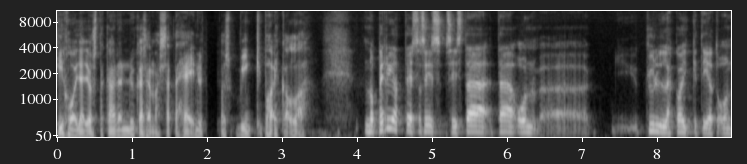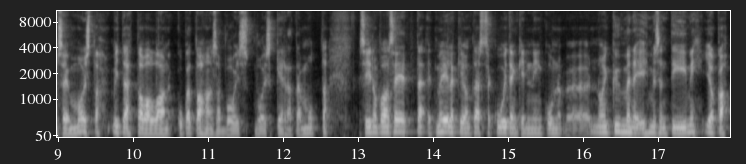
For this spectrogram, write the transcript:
hihoja, josta käydään nykäsemässä, että hei, nyt olisi vinkki paikallaan? No periaatteessa siis, siis tämä on äh, kyllä kaikki tieto on semmoista, mitä tavallaan kuka tahansa voisi vois kerätä, mutta siinä on vaan se, että, että meilläkin on tässä kuitenkin niin kuin noin kymmenen ihmisen tiimi, joka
